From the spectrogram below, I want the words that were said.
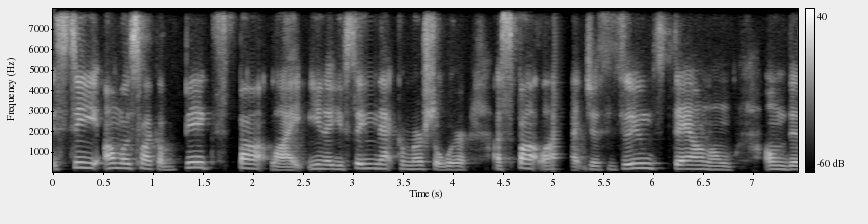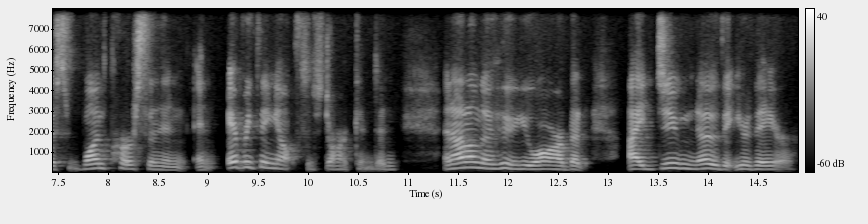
see almost like a big spotlight. You know, you've seen that commercial where a spotlight just zooms down on, on this one person and, and everything else is darkened. And, and I don't know who you are, but I do know that you're there.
